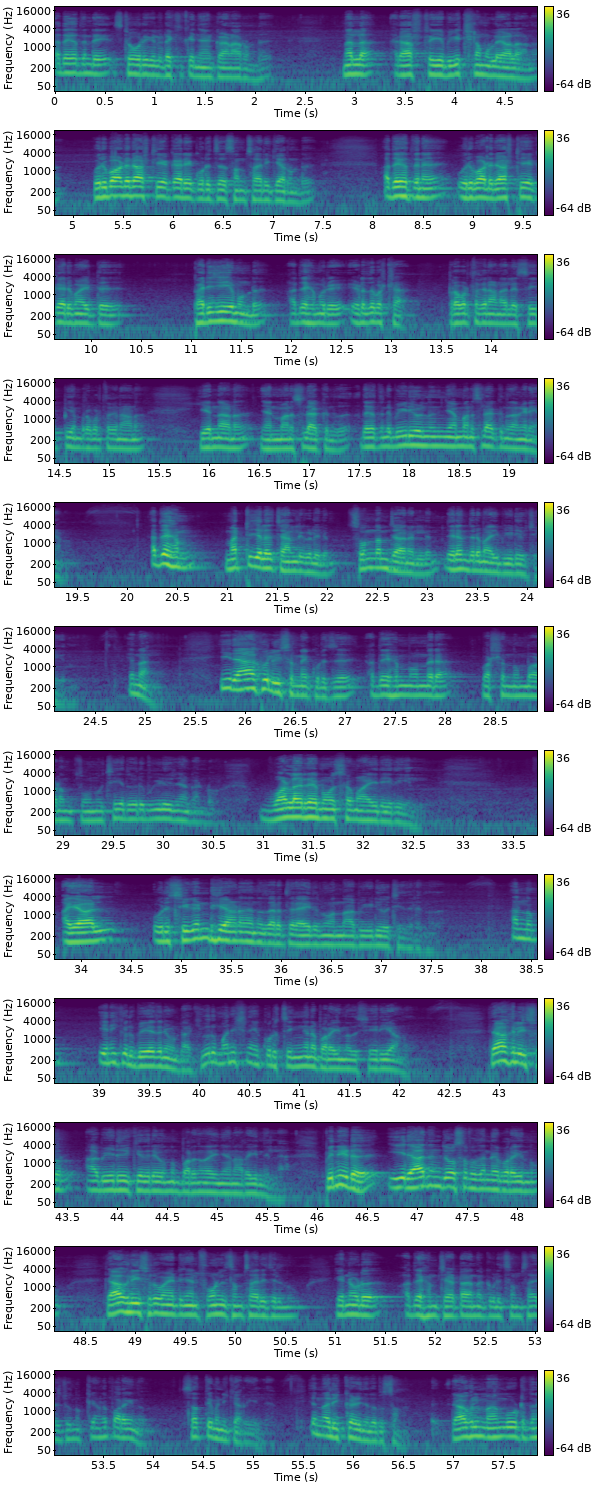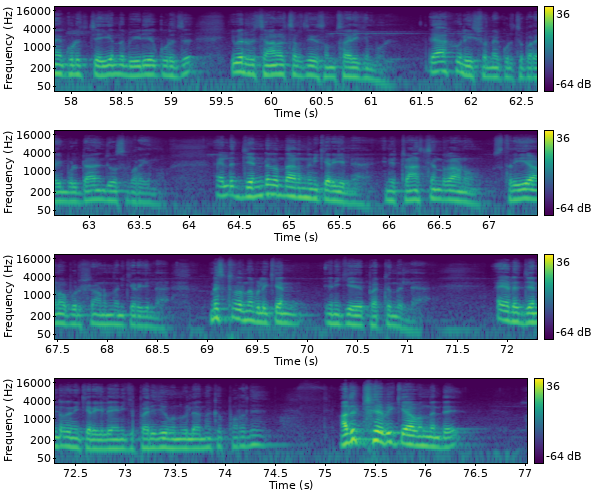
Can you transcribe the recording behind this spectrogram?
അദ്ദേഹത്തിന്റെ സ്റ്റോറികൾ ഇടയ്ക്കൊക്കെ ഞാൻ കാണാറുണ്ട്. നല്ല രാഷ്ട്രീയ വീക്ഷണമുള്ള ആളാണ്. ഒരുപാട് രാഷ്ട്രീയക്കാരെക്കുറിച്ച് സംസാരിക്കാറുണ്ട്. അദ്ദേഹത്തിന് ഒരുപാട് രാഷ്ട്രീയക്കാരുമായിട്ട് പരിചയമുണ്ട്. അദ്ദേഹം ഒരു ഇടതുപക്ഷ പ്രവർത്തകനാണ് അല്ലെ സി പി എം പ്രവർത്തകനാണ് എന്നാണ് ഞാൻ മനസ്സിലാക്കുന്നത്. അദ്ദേഹത്തിന്റെ വീഡിയോയിൽ നിന്ന് ഞാൻ മനസ്സിലാക്കുന്നത് അങ്ങനെയാണ്. അദ്ദേഹം മറ്റ് ചില ചാനലുകളിലും സ്വന്തം ചാനലിലും നിരന്തരമായി വീഡിയോ ചെയ്യുന്നു. എന്നാൽ ഈ രാഹുൽ ഈശ്വറിനെക്കുറിച്ച് അദ്ദേഹം ഒന്നര വർഷം മുമ്പാണെന്ന് തോന്നുന്നു ചെയ്ത ഒരു വീഡിയോ ഞാൻ കണ്ടു. വളരെ മോശമായ രീതിയിൽ. അയാൾ ഒരു ശിഖണ്ഡിയാണ് എന്ന തരത്തിലായിരുന്നു അന്ന് ആ വീഡിയോ ചെയ്തിരുന്നത്. അന്നും എനിക്കൊരു വേദന ഉണ്ടാക്കി. ഒരു മനുഷ്യനെക്കുറിച്ച് ഇങ്ങനെ പറയുന്നത് ശരിയാണോ? രാഹുൽ ഈശ്വർ ആ വീഡിയോയ്ക്കെതിരെ ഒന്നും പറഞ്ഞതായി ഞാൻ അറിയുന്നില്ല. പിന്നീട് ഈ രാജൻ ജോസഫ് തന്നെ പറയുന്നു രാഹുൽ ഈശ്വറുമായിട്ട് ഞാൻ ഫോണിൽ സംസാരിച്ചിരുന്നു. എന്നോട് അദ്ദേഹം ചേട്ടാ എന്നൊക്കെ വിളിച്ച് സംസാരിച്ചു എന്നൊക്കെയാണ് പറയുന്നത്. സത്യം എനിക്കറിയില്ല. എന്നാൽ ഇക്കഴിഞ്ഞ ദിവസം രാഹുൽ മാങ്കൂട്ടത്തിനെക്കുറിച്ച് ചെയ്യുന്ന വീഡിയോയെക്കുറിച്ച് ഇവരൊരു ചാനൽ ചർച്ച ചെയ്ത് സംസാരിക്കുമ്പോൾ രാഹുൽ ഈശ്വറിനെക്കുറിച്ച് പറയുമ്പോൾ രാജൻ ജോസഫ് പറയുന്നു അയാളുടെ ജെൻഡർ എന്താണെന്ന് എനിക്കറിയില്ല. ഇനി ട്രാൻസ്ജെൻഡർ ആണോ സ്ത്രീയാണോ പുരുഷനാണോ എന്ന് എനിക്കറിയില്ല. മിസ്റ്റർ എന്ന് വിളിക്കാൻ എനിക്ക് പറ്റുന്നില്ല. അയാളുടെ ജെൻഡർ എനിക്കറിയില്ല എനിക്ക് പരിചയമൊന്നുമില്ല എന്നൊക്കെ പറഞ്ഞ് അധിക്ഷേപിക്കാവുന്നതിന്റെ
